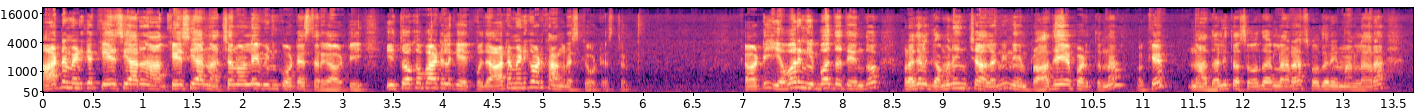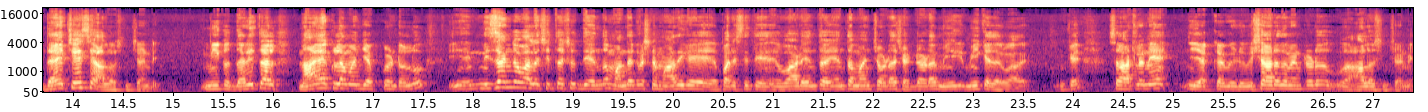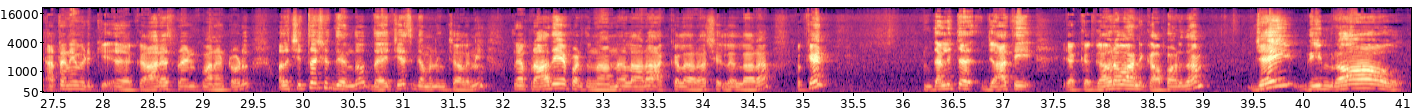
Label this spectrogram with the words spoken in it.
ఆటోమేటిక్గా కేసీఆర్ కేసీఆర్ నచ్చనోళ్ళే వీనికి ఓటేస్తారు కాబట్టి ఈ తోక పార్టీలకు వేయకపోతే ఆటోమేటిక్గా వాడు కాంగ్రెస్కి ఓటేస్తాడు కాబట్టి ఎవరి నిబద్ధత ఏందో ప్రజలు గమనించాలని నేను ప్రాధేయపడుతున్నా ఓకే? నా దళిత సోదరులారా సోదరిమణులారా దయచేసి ఆలోచించండి. మీకు దళిత నాయకులం అని చెప్పుకునేటోళ్ళు నిజంగా వాళ్ళ చిత్తశుద్ధి ఏందో మందకృష్ణ మాదిగ పరిస్థితి వాడు ఎంత ఎంత మంచోడా చెడ్డాడా మీ మీకే తెలియాలి ఓకే? సో అట్లనే ఈ యొక్క వీడు విశారదన్ అంటాడు ఆలోచించండి. అట్లనే వీడికి ఆర్ఎస్ ప్రవీణ్ కుమార్ అంటాడు వాళ్ళ చిత్తశుద్ధి ఏందో దయచేసి గమనించాలని నేను ప్రాధేయపడుతున్నా. అన్నలారా అక్కలారా చెల్లెల్లారా ఓకే? దళిత జాతి యొక్క గౌరవాన్ని కాపాడుదాం. జై భీమ్రావ్!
